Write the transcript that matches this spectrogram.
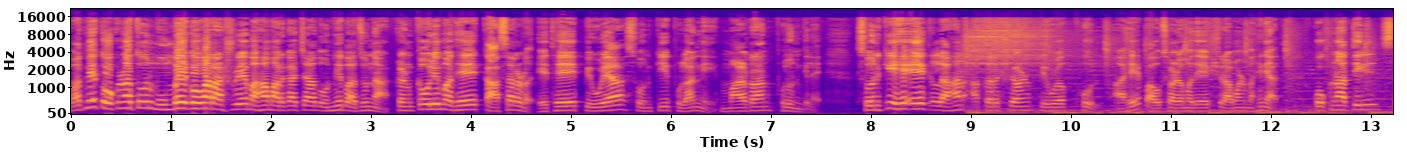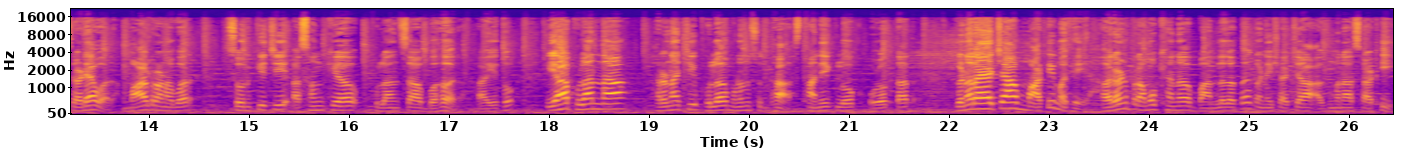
बातमी कोकणातून मुंबई गोवा राष्ट्रीय महामार्गाच्या दोन्ही बाजूंना कणकवलीमध्ये कासारड येथे पिवळ्या सोनकी फुलांनी माळरान फुलून गेलंय. सोनकी हे एक लहान आकर्षण पिवळं फूल आहे. पावसाळ्यामध्ये श्रावण महिन्यात कोकणातील सड्यावर माळरानावर सोनकीची असंख्य फुलांचा बहर हा येतो. या फुलांना हरणाची फुलं म्हणून सुद्धा स्थानिक लोक ओळखतात. गणरायाच्या माटीमध्ये हरण प्रामुख्यानं बांधलं जातं. गणेशाच्या आगमनासाठी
